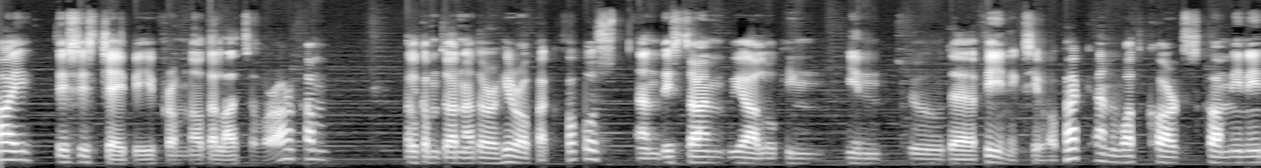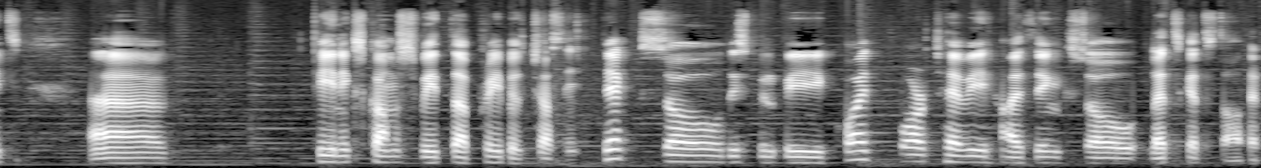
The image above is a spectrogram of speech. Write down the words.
Hi, this is JP from Northern Lights Over Arkham. Welcome to another Hero Pack Focus, and this time we are looking into the Phoenix Hero Pack and what cards come in it. Uh, Phoenix comes with a pre-built Justice deck, so this will be quite board heavy, I think, so let's get started.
